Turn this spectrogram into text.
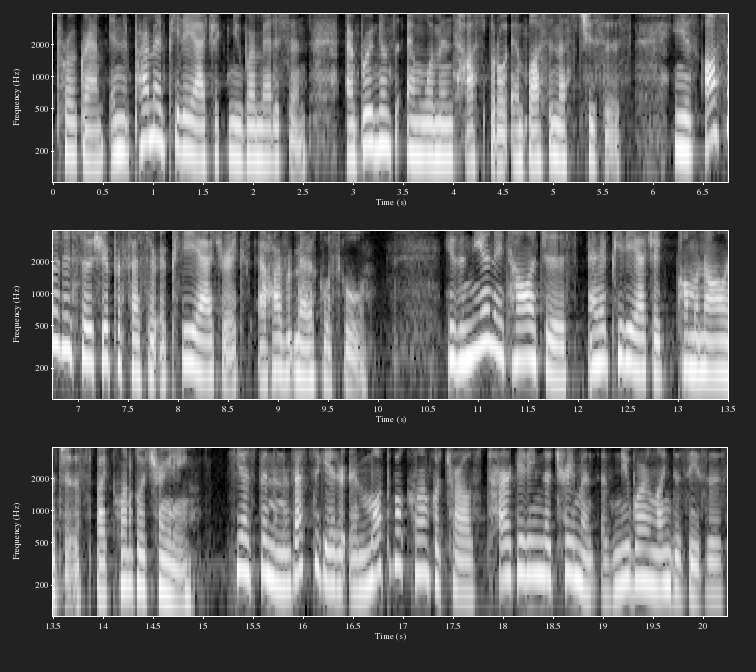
Program in the Department of Pediatric Newborn Medicine at Brigham and Women's Hospital in Boston, Massachusetts. He is also the associate professor of pediatrics at Harvard Medical School. He's a neonatologist and a pediatric pulmonologist by clinical training. He has been an investigator in multiple clinical trials targeting the treatment of newborn lung diseases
